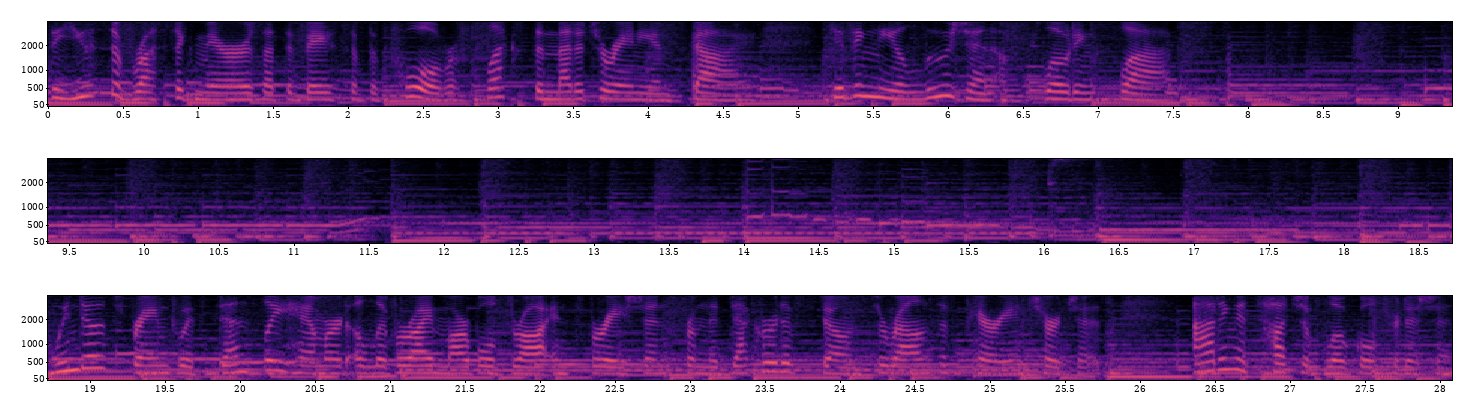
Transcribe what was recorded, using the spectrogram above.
The use of rustic mirrors at the base of the pool reflects the Mediterranean sky, giving the illusion of floating slabs. Windows framed with densely hammered Oliveri marble draw inspiration from the decorative stone surrounds of Parian churches, adding a touch of local tradition.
